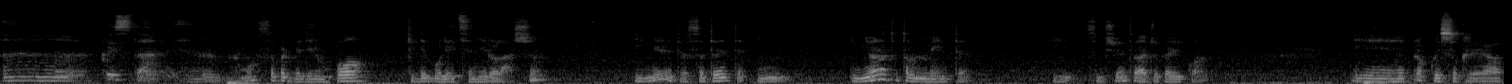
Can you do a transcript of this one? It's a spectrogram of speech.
Uh, questa è una mossa per vedere un po' che debolezza Nero lascia. Il Nero interessantemente in, ignora totalmente e semplicemente va a giocare di qua. E, però questo creerà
